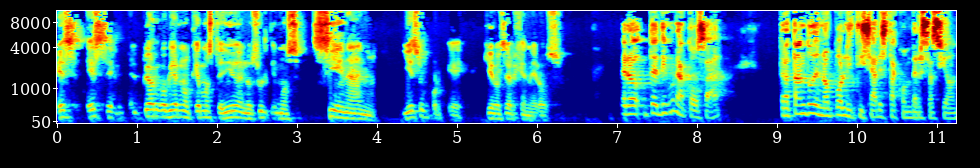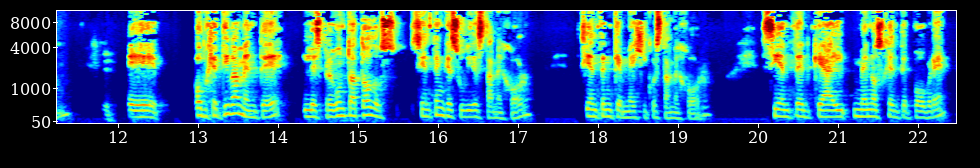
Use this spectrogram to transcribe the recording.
es, es el, el peor gobierno que hemos tenido en los últimos 100 años. Y eso porque quiero ser generoso. Pero te digo una cosa, tratando de no politizar esta conversación, Sí. eh, objetivamente les pregunto a todos, ¿sienten que su vida está mejor? ¿Sienten que México está mejor? ¿Sienten que hay menos gente pobre?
